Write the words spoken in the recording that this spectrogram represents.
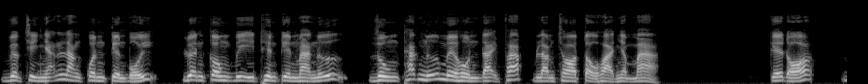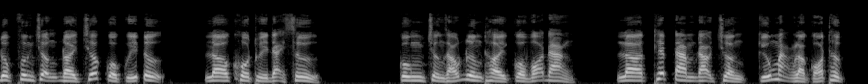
Việc chỉ nhãn làng quân tiền bối, luyện công bị thiên tiền ma nữ, dùng thác nữ mê hồn đại pháp làm cho tẩu hỏa nhập ma. Kế đó, được phương trượng đời trước của quý tự là khổ thủy đại sư, cùng trưởng giáo đường thời của võ đàng là thiết tam đạo trưởng cứu mạng là có thực.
